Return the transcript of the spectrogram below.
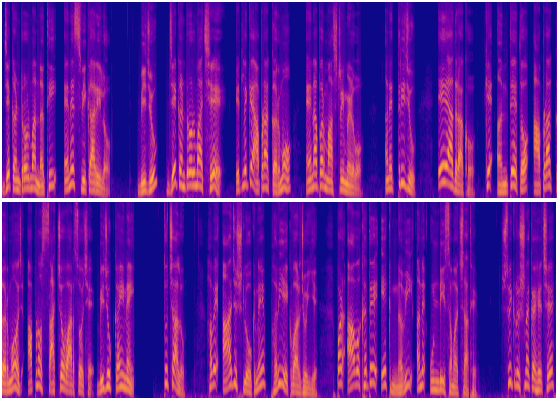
જે કંટ્રોલમાં નથી, એને સ્વીકારી લો. બીજું, જે કંટ્રોલમાં છે, એટલે કે આપણા કર્મો, એના પર માસ્ટરી મેળવો. અને ત્રીજું, એ યાદ રાખો કે અંતે તો આપણા કર્મો જ આપણો સાચો વારસો છે, બીજું કંઈ નહીં. તો ચાલો, હવે આ જ શ્લોકને ફરી એકવાર જોઈએ, પણ આ વખતે એક નવી અને ઊંડી સમજ સાથે. શ્રીકૃષ્ણ કહે છે,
